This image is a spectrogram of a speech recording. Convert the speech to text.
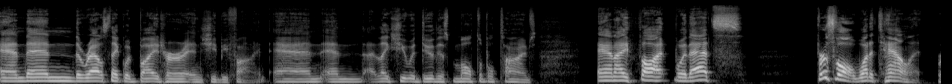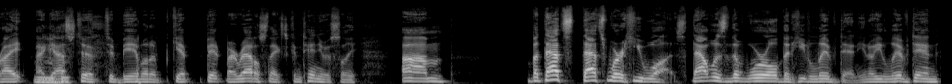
and then the rattlesnake would bite her and she'd be fine. And and like she would do this multiple times. And I thought, boy, that's first of all, what a talent, right? I mm-hmm. guess to to be able to get bit by rattlesnakes continuously. Um, but that's that's where he was. That was the world that he lived in. You know, he lived in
